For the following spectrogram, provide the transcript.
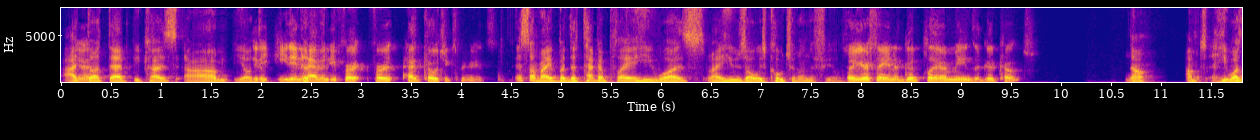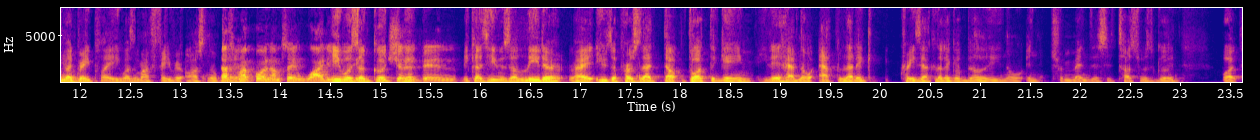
I Yeah. thought that because um, you know, Did the, he, he didn't have any first, first head coach experience. it's all right. But the type of player he was, right? He was always coaching on the field. So you're saying a good player means a good coach? No, I'm. He wasn't a great player. He wasn't my favorite Arsenal That's player. my point. I'm saying why do you He was think a good- should have been because he was a leader, right? He was a person that thought, thought the game. He didn't have no athletic, crazy athletic ability, you know, and tremendous. His touch was good, but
